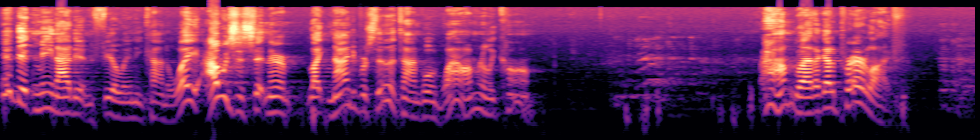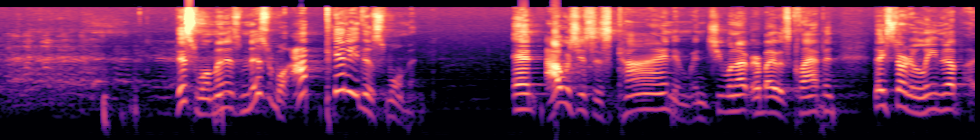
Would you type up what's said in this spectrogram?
It didn't mean I didn't feel any kind of way. I was just sitting there like 90% of the time going, wow, I'm really calm. Ah, I'm glad I got a prayer life. This woman is miserable. I pity this woman. And I was just as kind, and when she went up, everybody was clapping. They started leaning up, uh,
